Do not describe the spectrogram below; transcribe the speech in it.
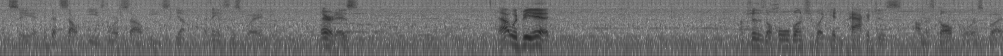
Let's see. I think that's southeast. North, southeast. Yep. I think it's this way. There it is. That would be it. I'm sure there's a whole bunch of, like, hidden packages on this golf course, but...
